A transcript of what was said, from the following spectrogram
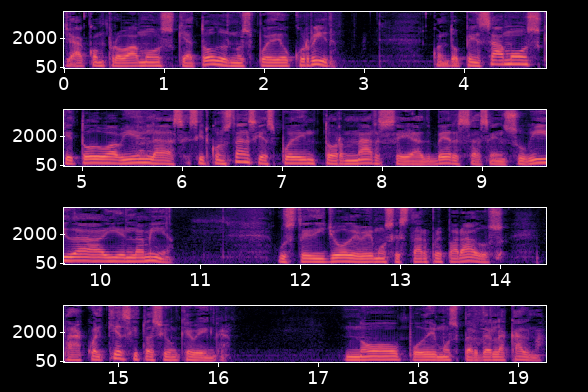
Ya comprobamos que a todos nos puede ocurrir. Cuando pensamos que todo va bien, las circunstancias pueden tornarse adversas en su vida y en la mía. Usted y yo debemos estar preparados para cualquier situación que venga. No podemos perder la calma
